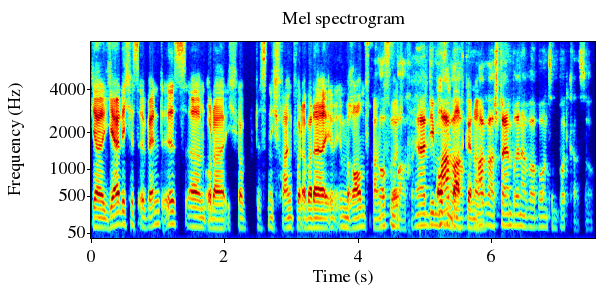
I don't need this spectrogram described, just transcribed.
Ja, jährliches Event ist. Ähm, oder ich glaube, das ist nicht Frankfurt, aber da im, im Raum Frankfurt. Offenbach, ja, die Mara, Offenbach, genau. Mara Steinbrenner war bei uns im Podcast auch.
